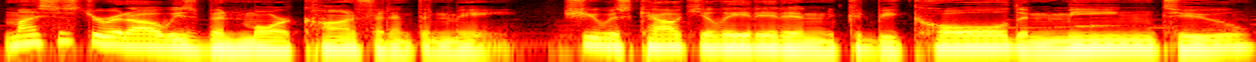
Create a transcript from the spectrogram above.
My sister had always been more confident than me. She was calculated and could be cold and mean too.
